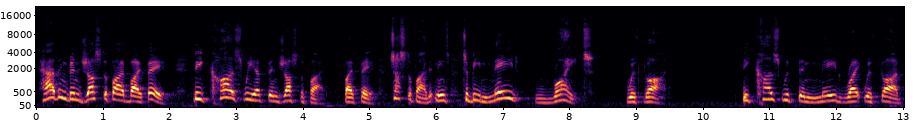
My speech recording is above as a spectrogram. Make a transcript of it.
having been justified by faith, because we have been justified by faith. Justified, it means to be made right with God. because we've been made right with God.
